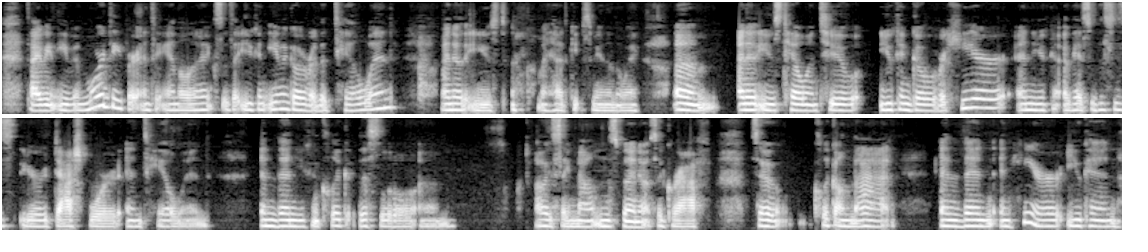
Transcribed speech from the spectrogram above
diving even more deeper into analytics is that you can even go over the tailwind I know that you used, my head keeps being in the way. Um, I know that you use Tailwind too. You can go over here and you can, okay, so this is your dashboard and Tailwind. And then you can click this little, um, I always say mountains, but I know it's a graph. So click on that. And then in here, you can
